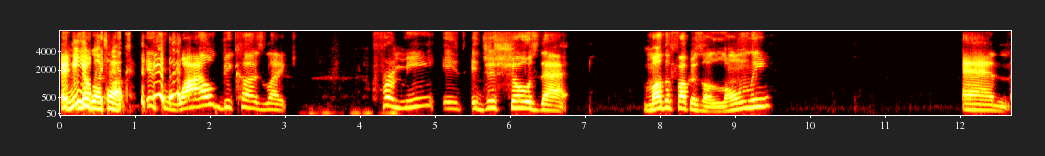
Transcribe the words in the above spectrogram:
It- Me and you no, gonna talk. It's, it's wild because like for me, it it just shows that motherfuckers are lonely and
